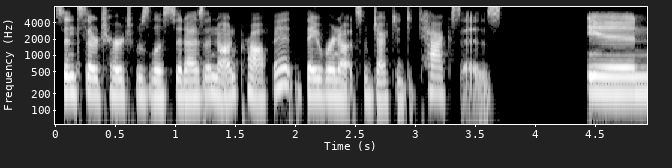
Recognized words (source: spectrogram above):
Since their church was listed as a nonprofit, they were not subjected to taxes. In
